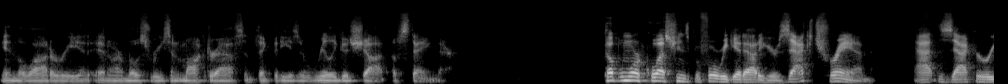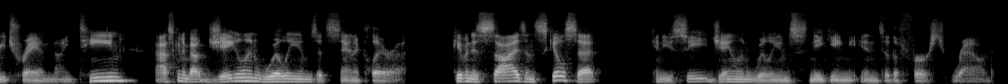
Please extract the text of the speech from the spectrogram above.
in the lottery in, in our most recent mock drafts and think that he has a really good shot of staying there. A couple more questions before we get out of here. Zach Tran at Zachary Tran 19 asking about Jalen Williams at Santa Clara. Given his size and skill set, can you see Jalen Williams sneaking into the first round?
